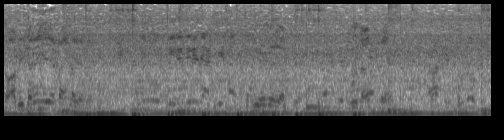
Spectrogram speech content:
तो अभी करेंगे या टाइम लगेगा? धीरे धीरे जाती है ना। धीरे धीरे जाती है। वो जाए अभी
